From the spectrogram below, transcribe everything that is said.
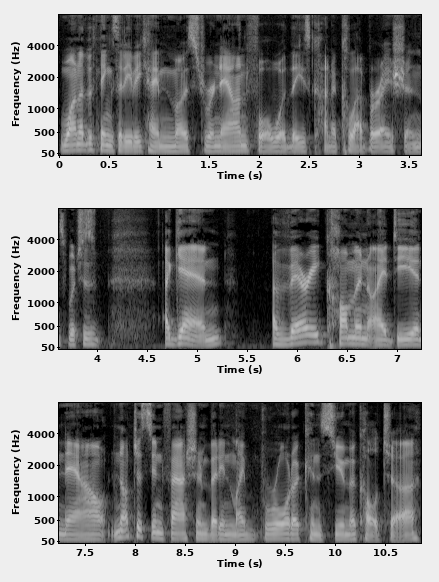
One of the things that he became most renowned for were these kind of collaborations, which is, again, a very common idea now, not just in fashion but in like broader consumer culture,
